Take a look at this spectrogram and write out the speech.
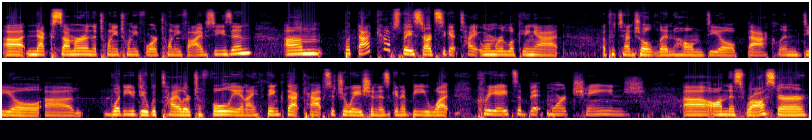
uh, next summer and the 2024-25 season. Um, but that cap space starts to get tight when we're looking at a potential Lindholm deal, Backlund deal. Um, what do you do with Tyler Toffoli? And I think that cap situation is going to be what creates a bit more change uh, on this roster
